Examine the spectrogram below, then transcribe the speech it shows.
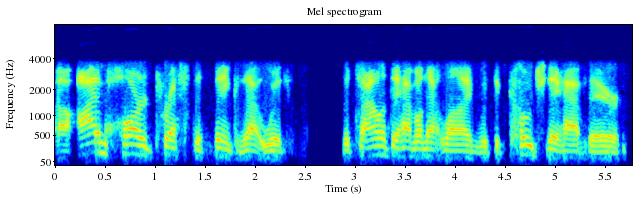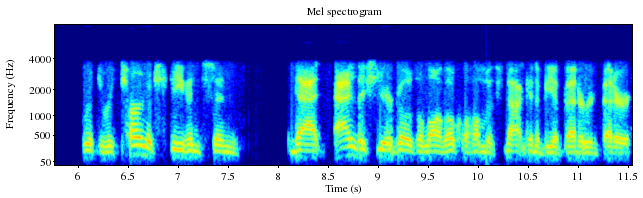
uh, I'm hard pressed to think that with the talent they have on that line, with the coach they have there, with the return of Stevenson, that as this year goes along, Oklahoma is not going to be a better and better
